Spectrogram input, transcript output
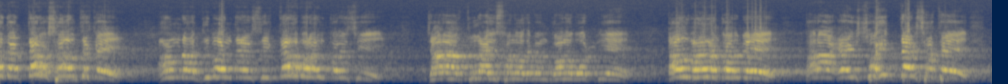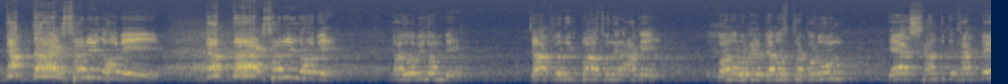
হাজার তেরো সাল থেকে আমরা জীবন দিয়েছি, কারাবরণ করেছি। যারা জুলাই সনদ এবং গণভোট নিয়ে তাও ভালো করবে, তারা এই শহীদদের সাথে গাদ্দারের সামিল হবে। গাদ্দার সামিল হবে। তাই অবিলম্বে জাতীয় নির্বাচনের আগে গণভোটের ব্যবস্থা করুন। দেশ শান্তিতে থাকবে।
